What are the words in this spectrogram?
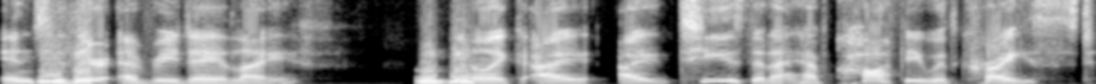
into mm-hmm. their everyday life. Mm-hmm. You know, like I, I tease that I have coffee with Christ.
